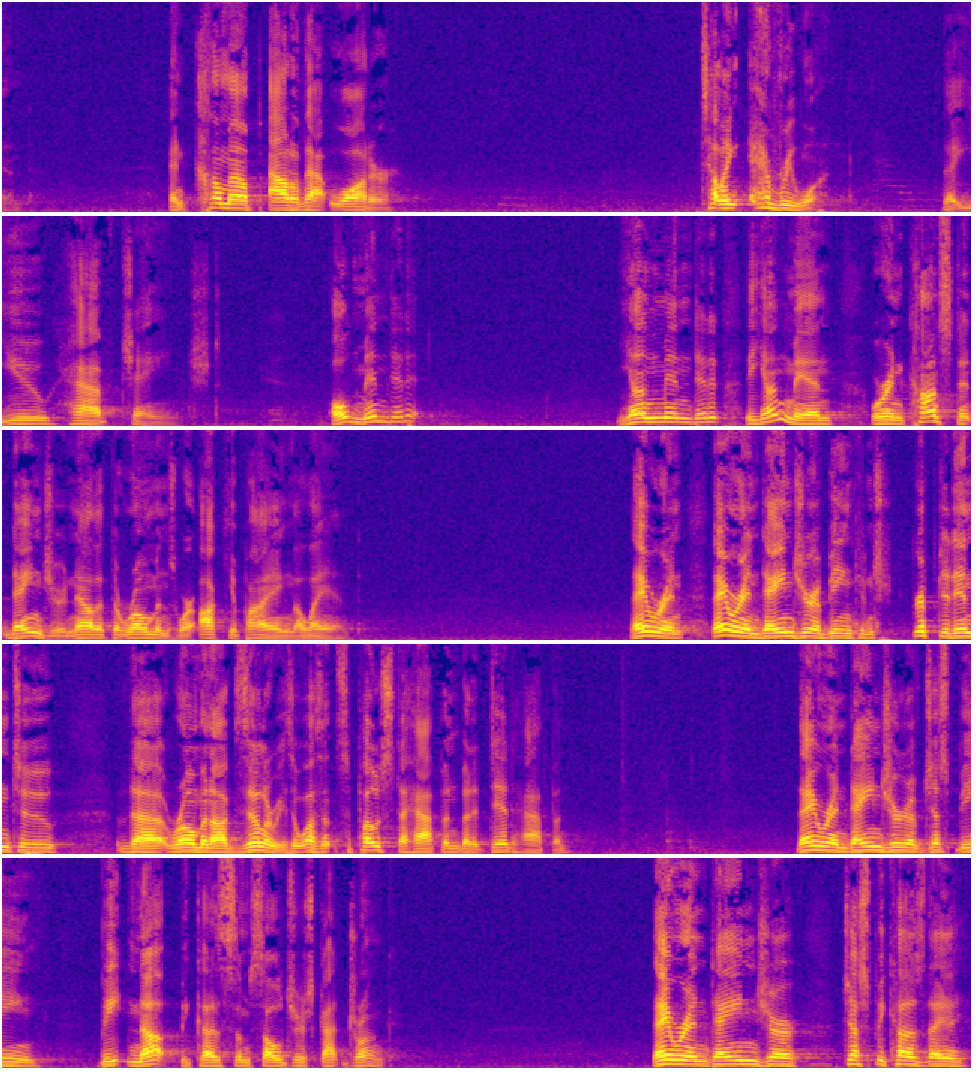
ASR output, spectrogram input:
And come up out of that water telling everyone that you have changed. Old men did it. Young men did it. The young men were in constant danger now that the Romans were occupying the land. They were in, they were in danger of being conscripted into the Roman auxiliaries. It wasn't supposed to happen, but it did happen. They were in danger of just being beaten up because some soldiers got drunk. They were in danger just because they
